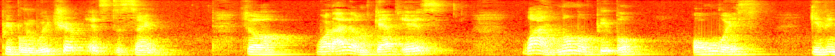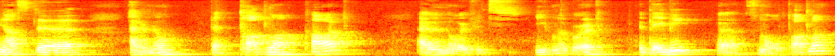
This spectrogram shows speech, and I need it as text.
People in wheelchair, it's the same. So what I don't get is why normal people always giving us the, I don't know, the toddler card. I don't know if it's even a word. A baby, a small toddler,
